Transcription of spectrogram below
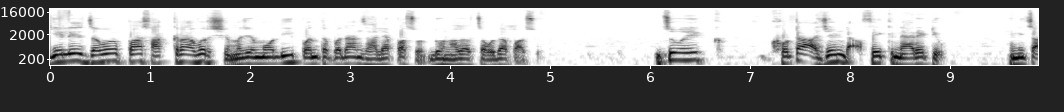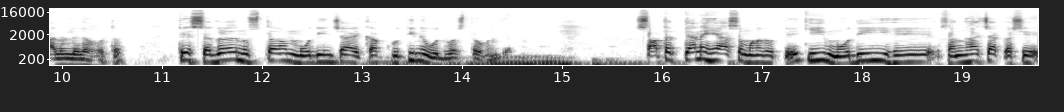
गेले जवळपास अकरा वर्ष म्हणजे मोदी पंतप्रधान झाल्यापासून दोन हजार चौदा पासून. जो एक खोटा अजेंडा फेक नॅरेटिव्ह ह्यांनी चालवलेलं होतं ते सगळं नुसतं मोदींच्या एका कृतीने उद्ध्वस्त होऊन गेलं. सातत्याने हे असं म्हणत होते की मोदी हे संघाच्या कसे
